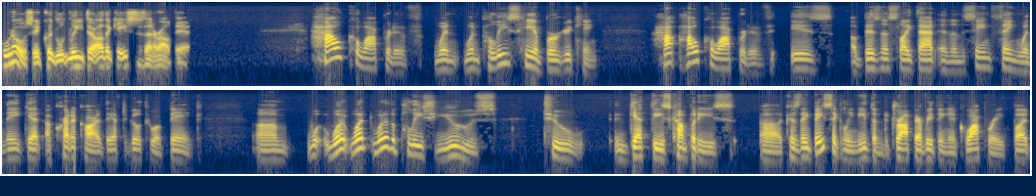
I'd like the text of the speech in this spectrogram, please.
who knows, it could lead to other cases that are out there. How cooperative when when police hear Burger King? How how cooperative is a business like that? And then the same thing when they get a credit card, they have to go through a bank. Um, what what what what do the police use to get these companies? Because uh, they basically need them to drop everything and cooperate. But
